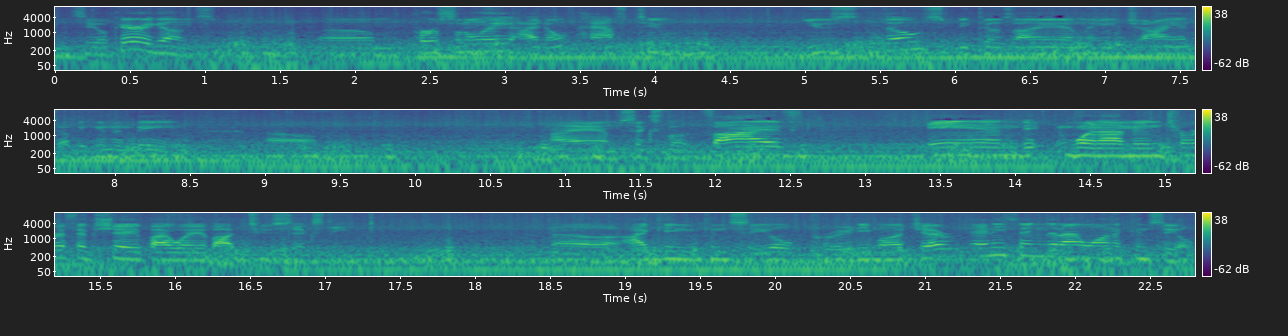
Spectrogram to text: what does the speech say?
concealed carry guns. Um, personally, I don't have to use those because I am a giant of a human being. Um, I am six foot five, and when I'm in terrific shape, I weigh about 260. Uh, I can conceal pretty much anything that I want to conceal.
